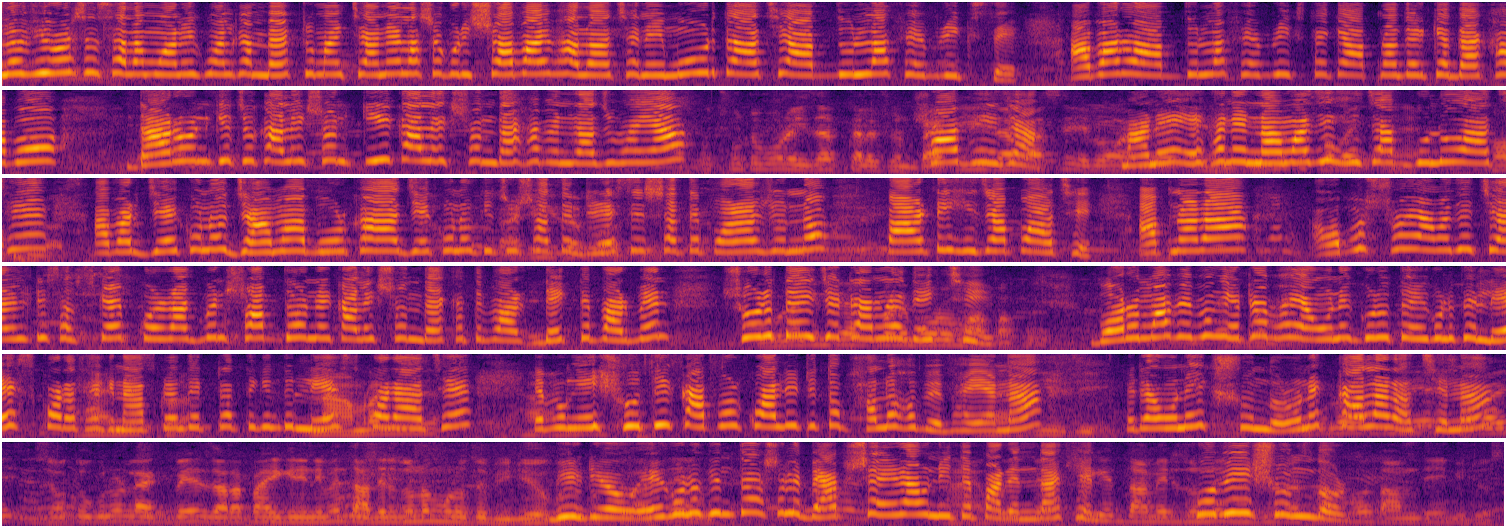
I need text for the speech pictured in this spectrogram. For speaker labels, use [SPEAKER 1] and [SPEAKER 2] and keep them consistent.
[SPEAKER 1] Hello viewers আসসালামু আলাইকুম welcome back to my channel আশা করি সবাই ভালো আছেন এই মুহূর্তে আছে আবদুল্লাহ ফেব্রিক্সে আবারও আবদুল্লাহ ফেব্রিক্স থেকে আপনাদেরকে দেখাবো দারুণ কিছু কালেকশন কি কালেকশন দেখাবেন রাজু ভাইয়া
[SPEAKER 2] ছোট বড় হিজাব কালেকশন
[SPEAKER 1] সব হিজাব মানে এখানে নামাজি হিজাবগুলো আছে। আবার যে কোনো জামা বোরখা যে কোনো কিছুর সাথে ড্রেসের সাথে পরার জন্য পার্টি হিজাবও আছে। আপনারা অবশ্যই আমাদের চ্যানেলটি সাবস্ক্রাইব করে রাখবেন। সব ধরনের কালেকশন দেখাতে দেখতে পারবেন। শুরুতেই যেটা আমরা দেখছি বড় মাপ এবং এটা ভাইয়া অনেকগুলো তো এগুলোতে লেস করা থাকে না আপনাদেরটাতে কিন্তু লেস করা আছে এবং এই সুতির কাপড় কোয়ালিটি তো ভালো হবে ভাইয়া না?
[SPEAKER 2] জি।
[SPEAKER 1] এটা অনেক সুন্দর অনেক কালার আছে না?
[SPEAKER 2] যতগুলো লাগবে যারা পাইকারি নেবেন তাদের জন্য মূলত ভিডিও
[SPEAKER 1] ভিডিও এগুলো কিন্তু আসলে ব্যবসায়ীরাও নিতে পারেন দেখেন খুবই সুন্দর।
[SPEAKER 2] দাম দিয়ে ভিডিও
